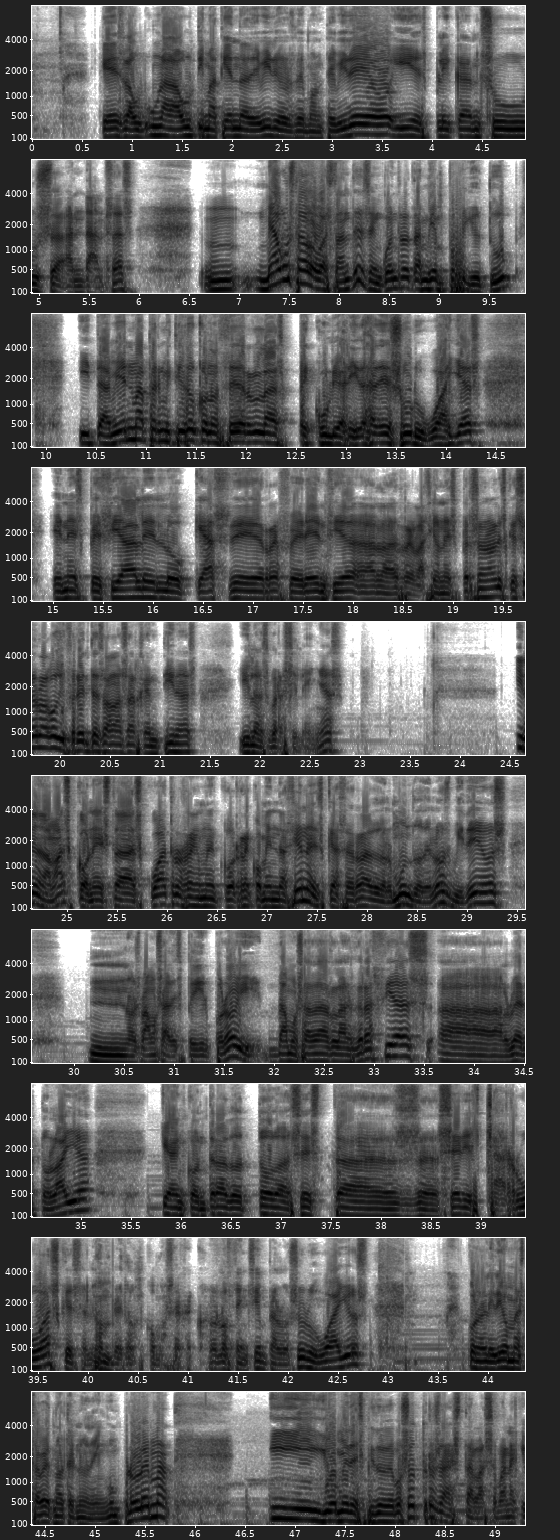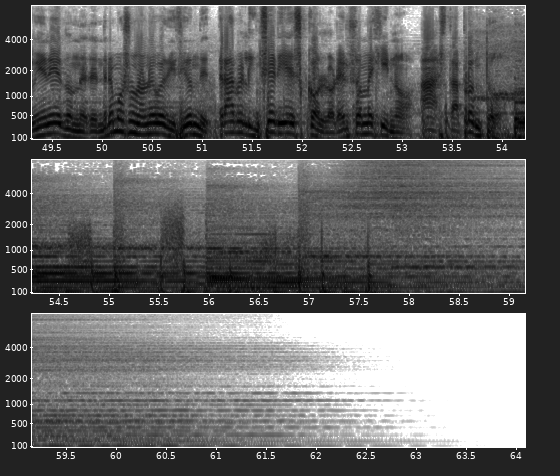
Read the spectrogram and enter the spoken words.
que es la, una, la última tienda de vídeos de Montevideo y explican sus andanzas. Mm, me ha gustado bastante, se encuentra también por YouTube y también me ha permitido conocer las peculiaridades uruguayas, en especial en lo que hace referencia a las relaciones personales, que son algo diferentes a las argentinas y las brasileñas. Y nada más, con estas cuatro recomendaciones que ha cerrado el mundo de los videos, nos vamos a despedir por hoy. Vamos a dar las gracias a Alberto Laya, que ha encontrado todas estas eh, series charrúas, que es el nombre de como se reconocen siempre a los uruguayos. Con el idioma esta vez no ha tenido ningún problema. Y yo me despido de vosotros hasta la semana que viene, donde tendremos una nueva edición de Traveling Series con Lorenzo Mejino. Hasta pronto.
